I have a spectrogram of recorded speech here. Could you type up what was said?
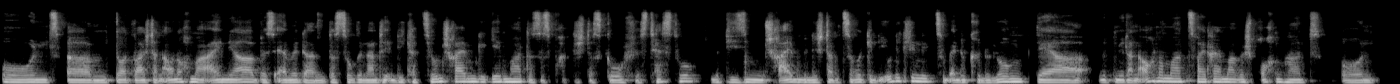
Und ähm, dort war ich dann auch nochmal ein Jahr, bis er mir dann das sogenannte Indikationsschreiben gegeben hat. Das ist praktisch das Go fürs Testo. Mit diesem Schreiben bin ich dann zurück in die Uniklinik zum Endokrinologen, der mit mir dann auch nochmal zwei, dreimal gesprochen hat und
